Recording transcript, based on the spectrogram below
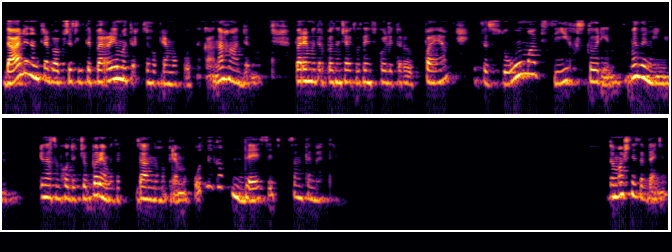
Далі нам треба обчислити периметр цього прямокутника. Нагадуємо, периметр позначають латинською літерою P, і це сума всіх сторін. Ми замінюємо. І у нас виходить, що периметр даного прямокутника 10 см. Домашнє завдання.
